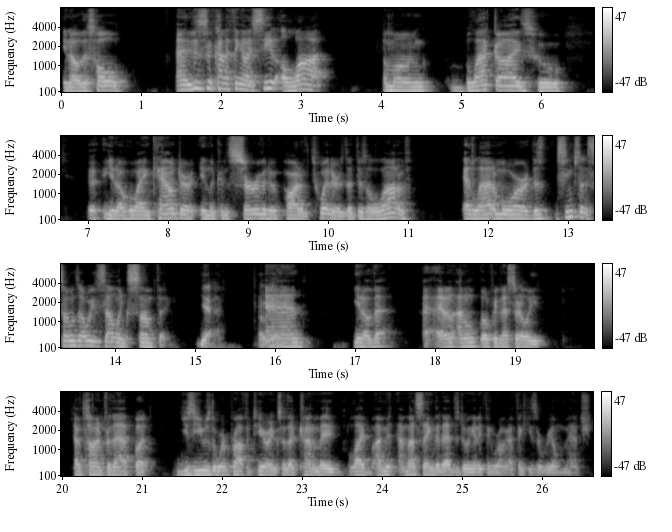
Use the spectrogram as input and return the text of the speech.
you know, this whole, and this is the kind of thing, and I see it a lot among black guys who, uh, you know, who I encounter in the conservative part of Twitter. Is that there's a lot of Ed Latimore. There seems that someone's always selling something. Yeah Okay. And you know that I, don't I don't know if we necessarily have time for that, but you use the word profiteering, so that kind of made life. I'm I'm not saying that Ed's doing anything wrong. I think he's a real match.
